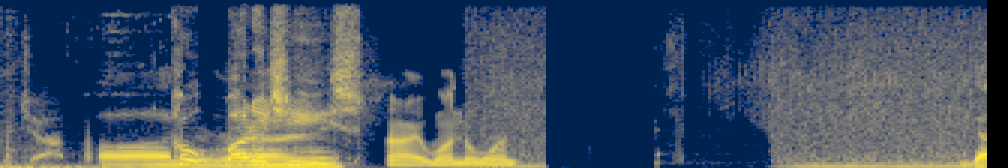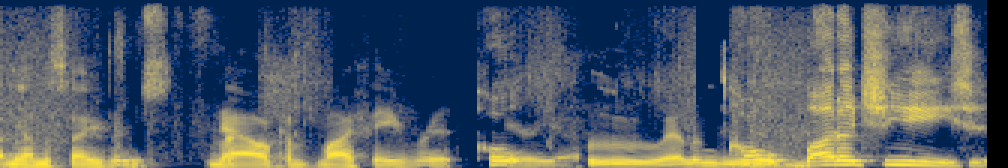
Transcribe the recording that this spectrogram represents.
Good job. On Coke, butter, right. cheese. All right, one to one. You got me on the snipers. Now comes my favorite Coke, area. Ooh, LMG. Coke, butter, cheese.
